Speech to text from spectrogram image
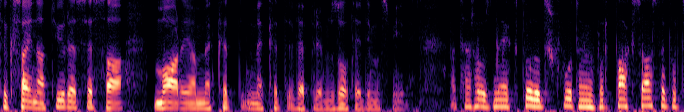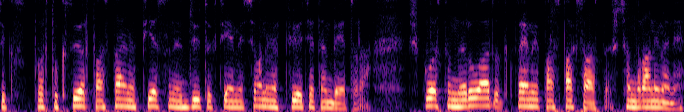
të kësaj natyre sesa marrja me kët me kët veprim zoti e di më së miri. Atëherë ne këtu do të shkëputemi për pak çaste për të për t'u kthyer pastaj në pjesën e dytë të këtij emisioni me pyetjet e mbetura. Shikues të nderuar, do të kthehemi pas pak çastesh. Qëndroni me ne.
